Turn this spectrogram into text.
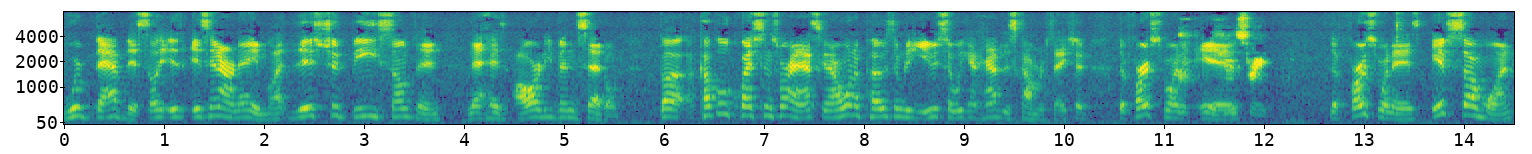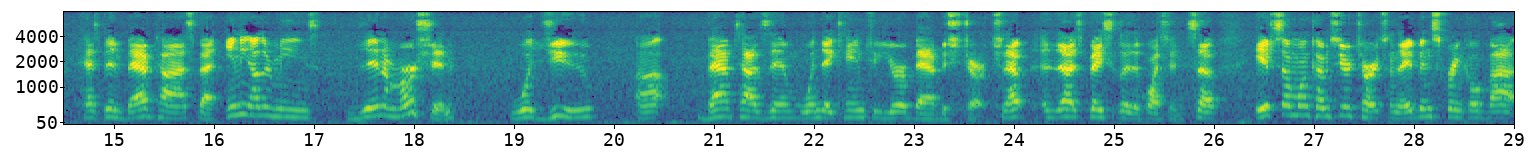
we're Baptists. Like, it's in our name. Like, this should be something that has already been settled. But a couple of questions were asked, and I want to pose them to you so we can have this conversation. The first one is the first one is if someone has been baptized by any other means than immersion, would you uh, baptize them when they came to your Baptist church? That that's basically the question. So, if someone comes to your church and they've been sprinkled by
